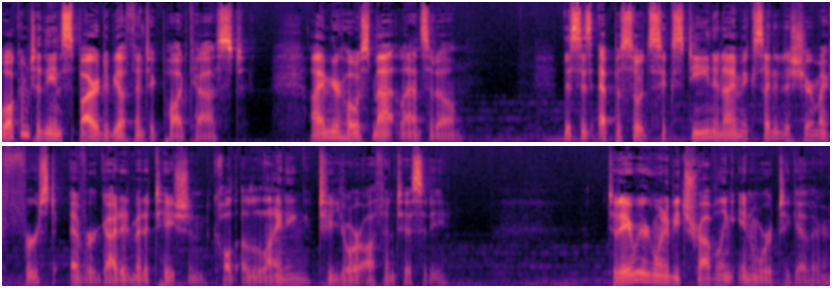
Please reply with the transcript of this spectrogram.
Welcome to the Inspired to Be Authentic podcast. I am your host, Matt Lansadell. This is episode 16, and I am excited to share my first ever guided meditation called Aligning to Your Authenticity. Today, we are going to be traveling inward together.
